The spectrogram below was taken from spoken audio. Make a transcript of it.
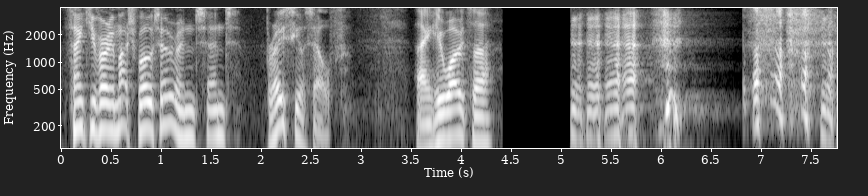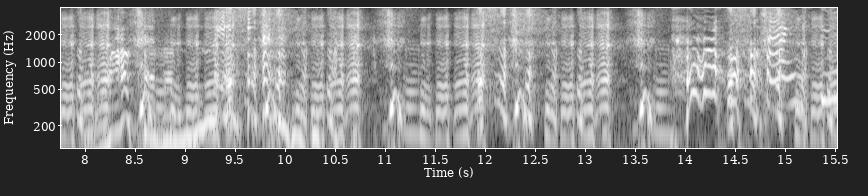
Thank you very much, Wouter, and, and brace yourself. Thank you, Wouter. Wow, Trevor. Thank you.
